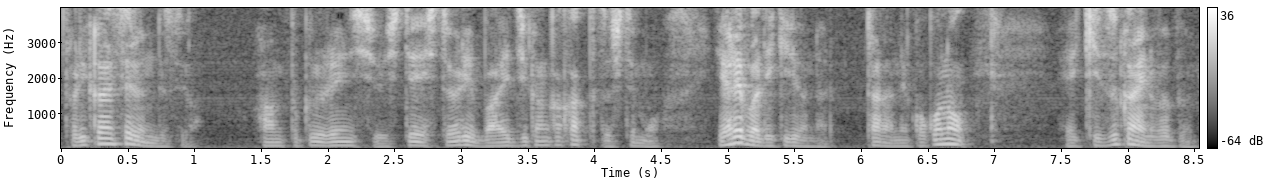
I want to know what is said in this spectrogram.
取り返せるんですよ。反復練習して人より倍時間かかったとしても、やればできるようになる。ただね、ここの、えー、気遣いの部分、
